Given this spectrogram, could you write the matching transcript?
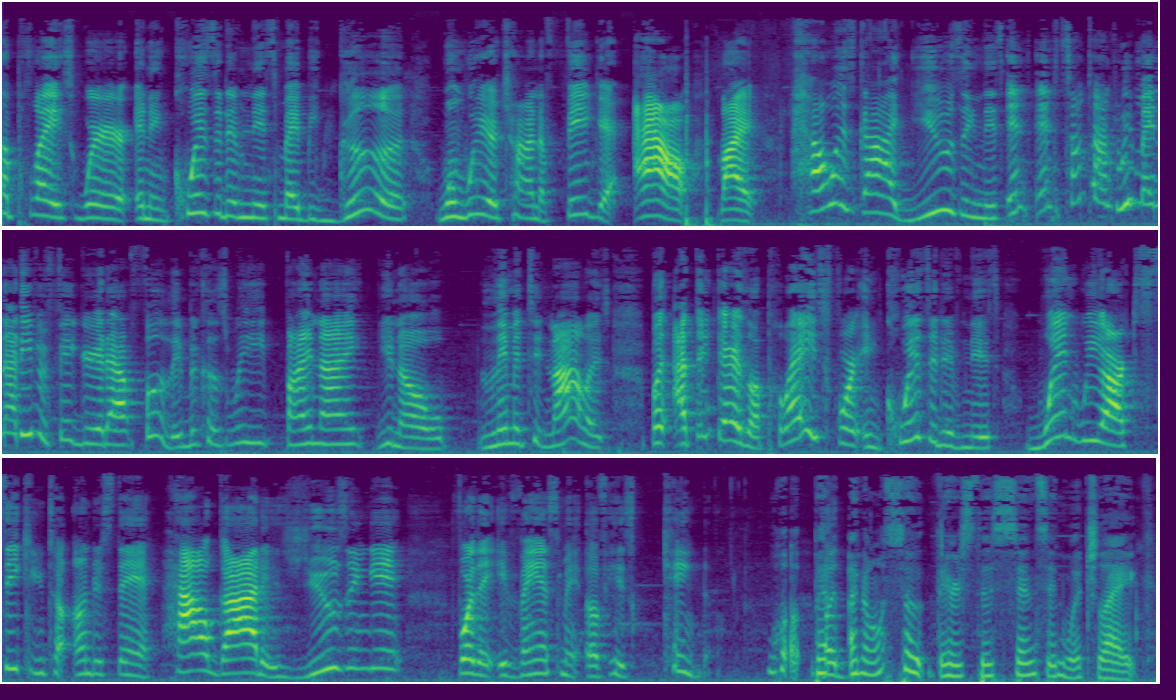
a place where an inquisitiveness may be good when we are trying to figure out like how is God using this? And and sometimes we may not even figure it out fully because we finite, you know, limited knowledge. But I think there is a place for inquisitiveness when we are seeking to understand how God is using it for the advancement of his kingdom. Well, but, and also there's this sense in which like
